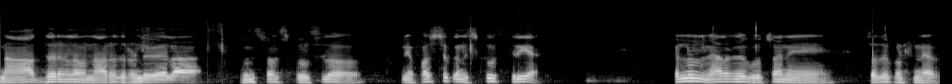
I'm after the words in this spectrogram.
నా ఆధ్వర్యంలో ఉన్న ఆ రోజు రెండు వేల మున్సిపల్ స్కూల్స్లో నేను ఫస్ట్ కొన్ని స్కూల్స్ తిరిగా పిల్లలు నేల మీద కూర్చొని చదువుకుంటున్నారు.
